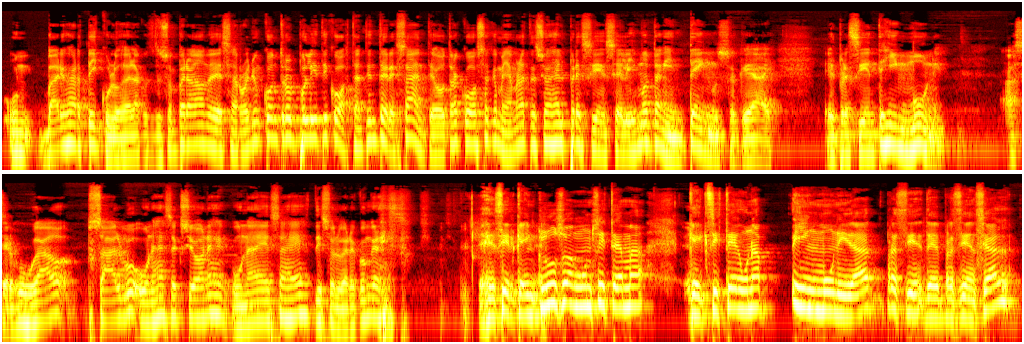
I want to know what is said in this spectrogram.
un- varios artículos de la Constitución peruana donde desarrolla un control político bastante interesante. Otra cosa que me llama la atención es el presidencialismo tan intenso que hay. El presidente es inmune a ser juzgado, salvo unas excepciones. Una de esas es disolver el Congreso. Es decir, que incluso en un sistema que existe una inmunidad presiden- de presidencial,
